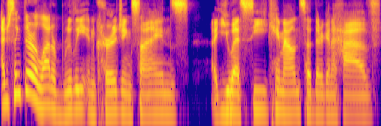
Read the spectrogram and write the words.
I just think there are a lot of really encouraging signs. Uh, USC came out and said they're going to have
